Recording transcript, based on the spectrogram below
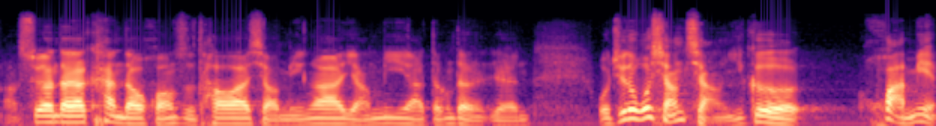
啊，虽然大家看到黄子韬啊、小明啊、杨幂啊等等人，我觉得我想讲一个画面，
